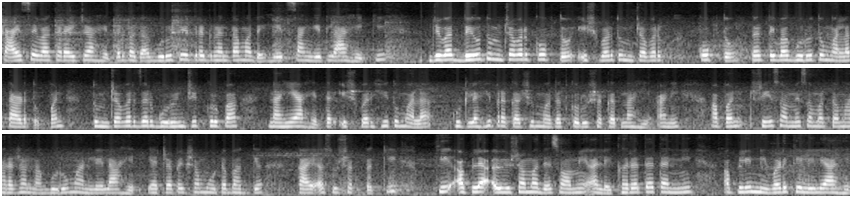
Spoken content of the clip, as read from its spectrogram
काय सेवा करायची आहे? तर बघा गुरुचैत्र ग्रंथामध्ये हेच सांगितलं आहे की जेव्हा देव तुमच्यावर कोपतो ईश्वर तुमच्यावर कोपतो तर तेव्हा गुरु तुम्हाला ताडतो. पण तुमच्यावर जर गुरूंची कृपा नाही आहे तर ईश्वरही तुम्हाला कुठल्याही प्रकारची मदत करू शकत नाही. आणि आपण श्री स्वामी समर्थ महाराजांना गुरु मानलेला आहे. याच्यापेक्षा मोठं भाग्य काय असू शकतं की की आपल्या आयुष्यामध्ये स्वामी आले. खरं तर त्यांनी आपली निवड केलेली आहे.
